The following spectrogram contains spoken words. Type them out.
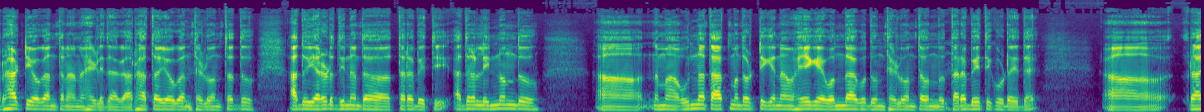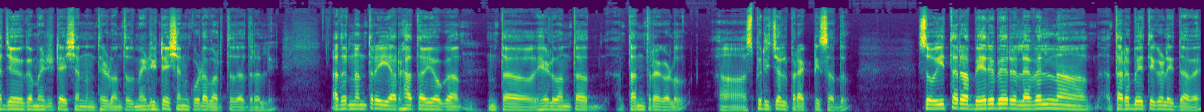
ಅರ್ಹಟ್ ಯೋಗ ಅಂತ ನಾನು ಹೇಳಿದಾಗ, ಅರ್ಹತಾ ಯೋಗ ಅಂತ ಹೇಳುವಂಥದ್ದು, ಅದು ಎರಡು ದಿನದ ತರಬೇತಿ. ಅದರಲ್ಲಿ ಇನ್ನೊಂದು ನಮ್ಮ ಉನ್ನತ ಆತ್ಮದೊಟ್ಟಿಗೆ ನಾವು ಹೇಗೆ ಒಂದಾಗೋದು ಅಂತ ಹೇಳುವಂಥ ಒಂದು ತರಬೇತಿ ಕೂಡ ಇದೆ. ರಾಜಯೋಗ ಮೆಡಿಟೇಷನ್ ಅಂತ ಹೇಳುವಂಥದ್ದು, ಮೆಡಿಟೇಷನ್ ಕೂಡ ಬರ್ತದೆ ಅದರಲ್ಲಿ. ಅದರ ನಂತರ ಈ ಅರ್ಹತಾ ಯೋಗ ಅಂತ ಹೇಳುವಂಥ ತಂತ್ರಗಳು ಸ್ಪಿರಿಚುವಲ್ ಪ್ರಾಕ್ಟೀಸ್ ಅದು. ಸೊ ಈ ಥರ ಬೇರೆ ಬೇರೆ ಲೆವೆಲ್ನ ತರಬೇತಿಗಳಿದ್ದಾವೆ.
